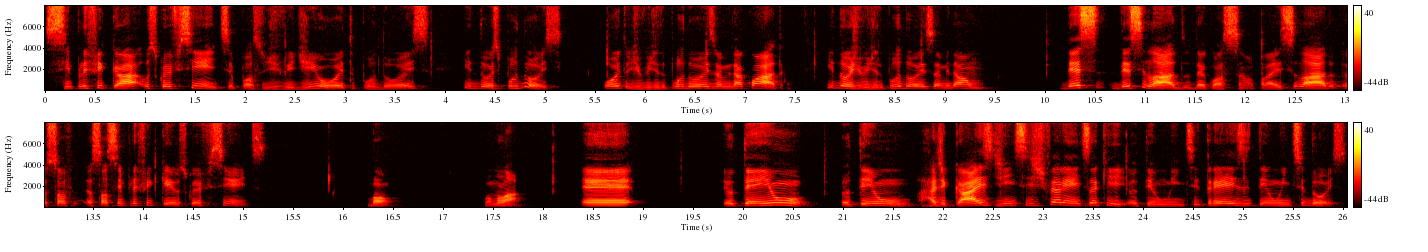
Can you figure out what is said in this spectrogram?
simplificar os coeficientes. Eu posso dividir 8 por 2 e 2 por 2. 8 dividido por 2 vai me dar 4. E 2 dividido por 2 vai me dar 1. Desse, desse lado da equação para esse lado, eu só, eu só simplifiquei os coeficientes. Bom, vamos lá. É, eu, tenho, eu tenho radicais de índices diferentes aqui. Eu tenho um índice 3 e tenho um índice 2.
